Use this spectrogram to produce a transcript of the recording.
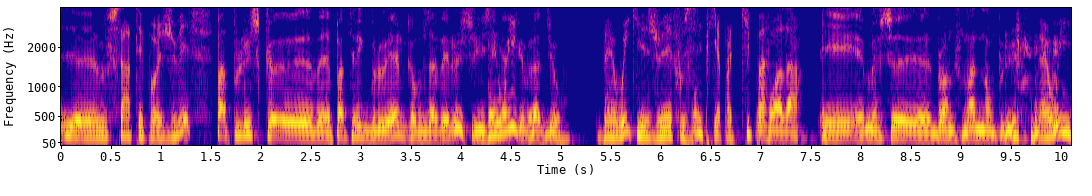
euh, vous sentez pas juif. Pas plus que euh, Patrick Bruel que vous avez reçu ici ben à Cube Radio. Ben oui, qui est juif aussi, puis il n'y a pas de kippa. Voilà. Et M. Bronfman non plus. Ben oui.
